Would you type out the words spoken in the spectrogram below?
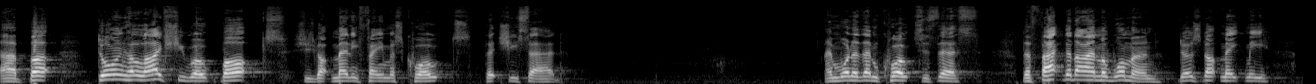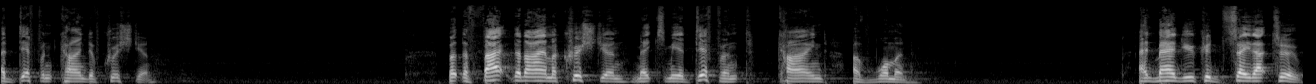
Uh, but during her life, she wrote books. She's got many famous quotes that she said. And one of them quotes is this the fact that I am a woman does not make me a different kind of Christian. But the fact that I am a Christian makes me a different kind of woman. And man, you could say that too.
